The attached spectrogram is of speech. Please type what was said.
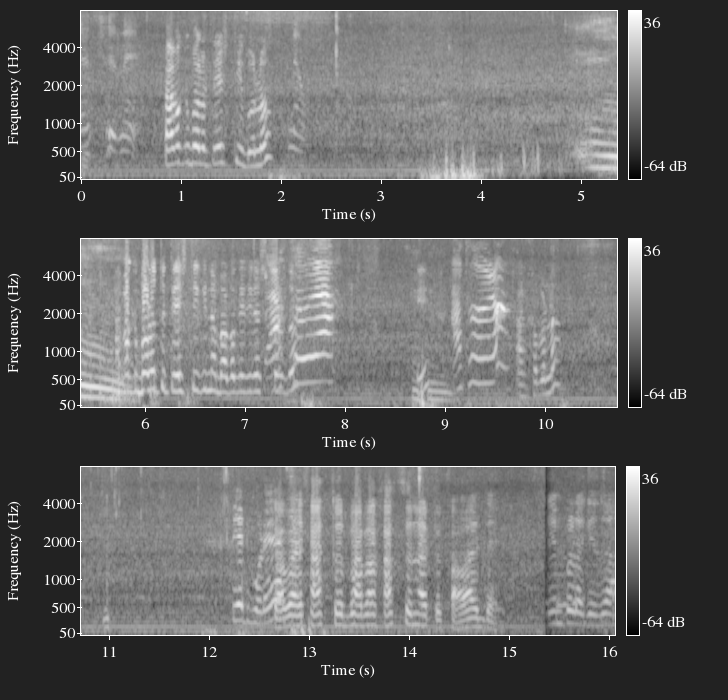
দিয়ে? বাবাকে বলো টেস্টি বলো। বাবাকে বলো তো টেস্টি কিনা বাবাকে জিজ্ঞাসা করে দাও। আর খাব না? পেট ভরে সবাই খাচ্ছে তোর বাবা খাচ্ছে না একটু খাওয়াই দেয় টেম্পো লাগে যা।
